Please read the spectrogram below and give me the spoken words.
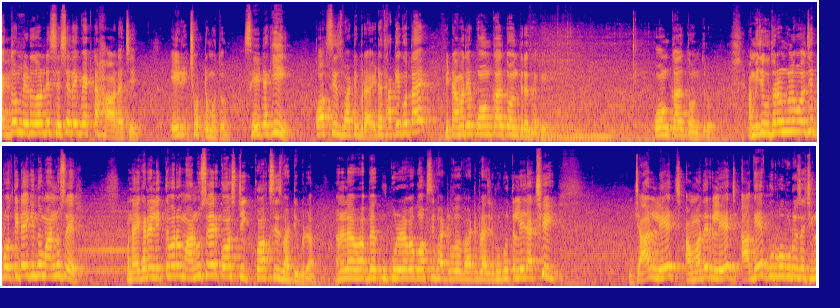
একদম মেরুদণ্ডের শেষে দেখবে একটা হাড় আছে, এই ছোট্ট মতন। সেইটা কি? কক্সিস ভাটিব্রা, এটা থাকে কোথায়? এটা আমাদের কঙ্কাল তন্ত্রে থাকে। কঙ্কালতন্ত্র আমি যে উদাহরণগুলো বলছি প্রতিটাই কিন্তু মানুষের। মানে এখানে লিখতে পারো মানুষের কস্টিক কক্সিস ভাটিব্রা নাহলে ভাববে কুকুরের আবার কক্সিস ভাটি ভাটিব্রা আছে, কুকুর তো লেজ আছেই। যার লেজ, আমাদের লেজ আগে পূর্বপুরুষে ছিল,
